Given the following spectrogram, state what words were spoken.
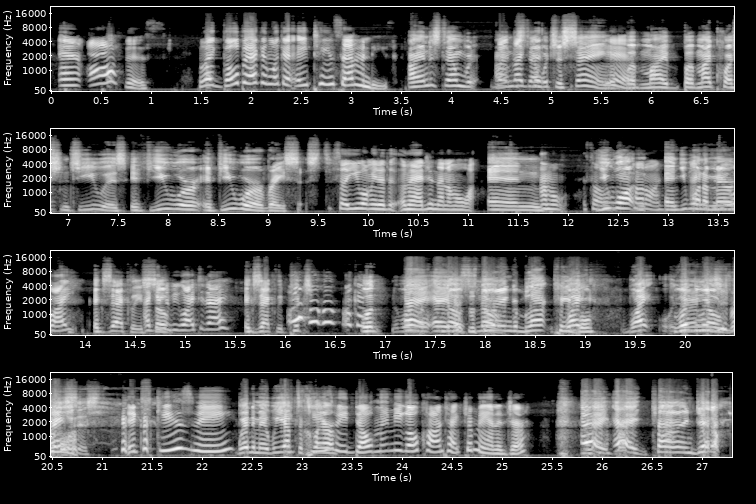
in office. Like, go back and look at 1870s. I understand what I But, like, understand the- what you're saying, Yeah. but my but my question to you is if you were if you were a racist So you want me to imagine that I'm a white? and I'm a. So, you want hold on. and you want to be America white? exactly I get so to be white today. exactly picture okay. well, well, hey, hey, no, this is no, three black people. white white What- no, what no, doing? racist Excuse me. wait a minute we have to Excuse me. Don't make me go contact your manager. hey, hey, Karen, get up.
